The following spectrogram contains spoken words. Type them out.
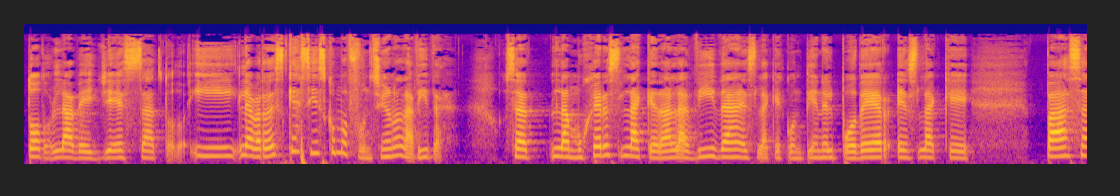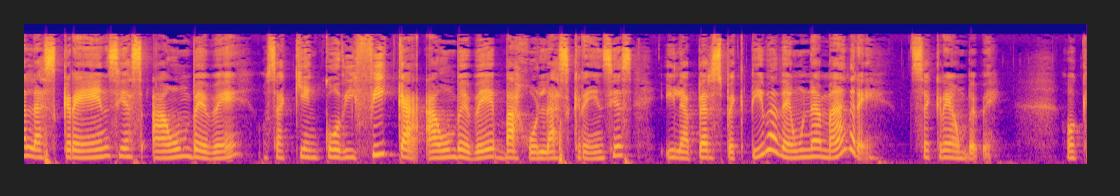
todo, la belleza, todo. Y la verdad es que así es como funciona la vida. O sea, la mujer es la que da la vida, es la que contiene el poder, es la que pasa las creencias a un bebé, o sea, quien codifica a un bebé bajo las creencias y la perspectiva de una madre, se crea un bebé. ¿Ok?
